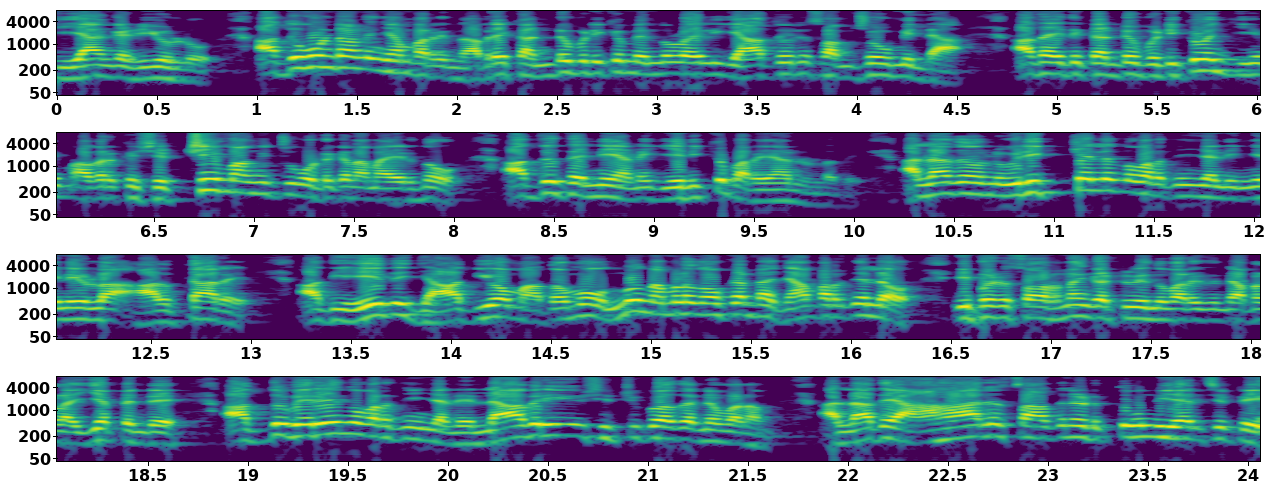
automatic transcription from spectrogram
ചെയ്യാൻ കഴിയുള്ളൂ. അതുകൊണ്ടാണ് ഞാൻ പറയുന്നത് അവരെ കണ്ടുപിടിക്കും എന്നുള്ളതിൽ യാതൊരു സംശയവുമില്ല. അതായത് കണ്ടുപിടിക്കുകയും ചെയ്യും അവർക്ക് ശിക്ഷയും വാങ്ങിച്ചു കൊടുക്കണമായിരുന്നു. അത് തന്നെയാണ് എനിക്ക് പറയാനുള്ളത്. അല്ലാതെ ഒരിക്കലെന്ന് പറഞ്ഞു കഴിഞ്ഞാൽ ഇങ്ങനെയുള്ള ആൾക്കാരെ അത് ഏത് ജാതിയോ മതമോ ഒന്നും നമ്മൾ നോക്കണ്ട. ഞാൻ പറഞ്ഞല്ലോ ഇപ്പോഴും സ്വർണം കെട്ടു എന്ന് പറയുന്നത് നമ്മൾ അയ്യപ്പന്റെ അതുവരെ എന്ന് പറഞ്ഞു കഴിഞ്ഞാൽ എല്ലാവരെയും ശിക്ഷിക്കുക തന്നെ വേണം. അല്ലാതെ ആഹാര സാധനം എടുത്തു എന്ന് വിചാരിച്ചിട്ട്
